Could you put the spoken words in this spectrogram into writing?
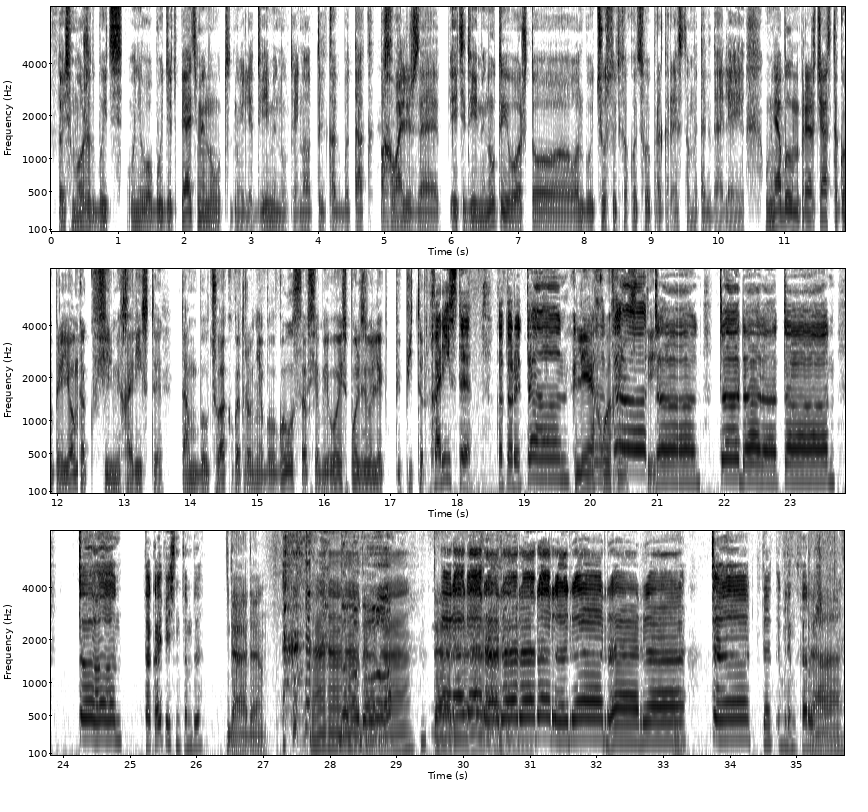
То есть, может быть, у него будет 5 минут, ну или 2 минуты, но ты как бы так похвалишь за эти 2 минуты его, что он будет чувствовать какой-то свой прогресс там и так далее. И у меня был, например, часто такой прием, как в фильме «Харисты». Там был чувак, у которого не было голоса совсем, его использовали пюпитер. Харисты, который... Тан, Лехо тан. Такая песня там, да? Да, да. Да-да-да-да-да. Да-да-да-да-да. Блин, хороший.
